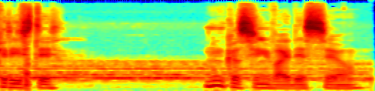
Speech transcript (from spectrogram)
Cristo nunca se envaideceu.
